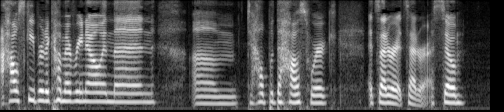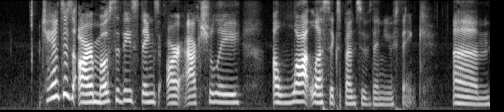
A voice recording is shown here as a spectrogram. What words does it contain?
a housekeeper to come every now and then um, to help with the housework, etc., etc. So, chances are most of these things are actually a lot less expensive than you think. Um,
